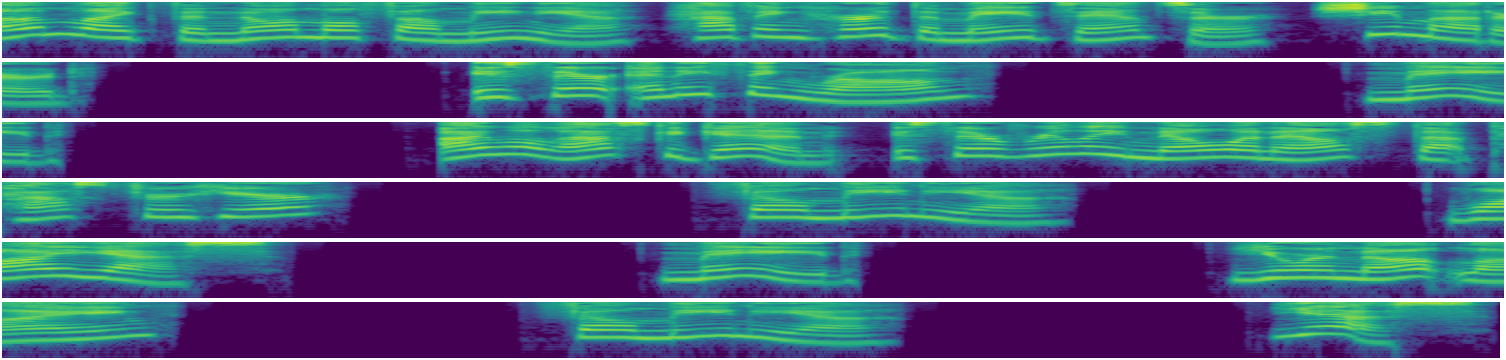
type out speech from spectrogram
Unlike the normal Felmenia, having heard the maid's answer, she muttered. Is there anything wrong? Maid. I will ask again, is there really no one else that passed through here? Felmenia. Why yes. Maid. You're not lying? Felmenia. Yes.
